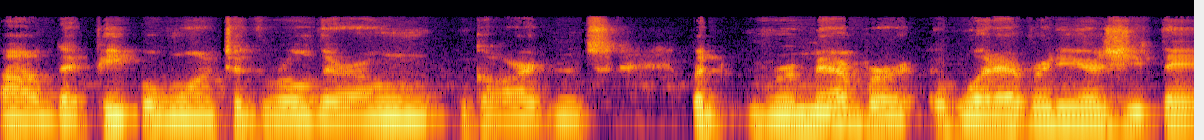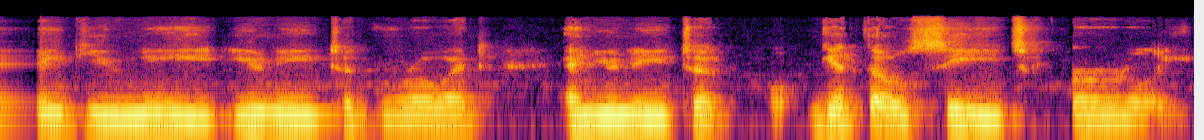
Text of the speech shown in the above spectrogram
uh, that people want to grow their own gardens. But remember, whatever it is you think you need, you need to grow it and you need to get those seeds early.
